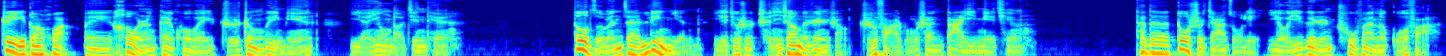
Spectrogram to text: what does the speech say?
这一段话被后人概括为“执政为民”，沿用到今天。窦子文在令尹，也就是丞相的任上，执法如山，大义灭亲。他的窦氏家族里有一个人触犯了国法，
